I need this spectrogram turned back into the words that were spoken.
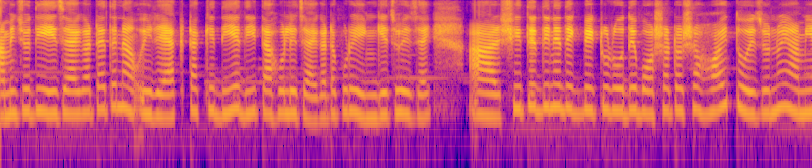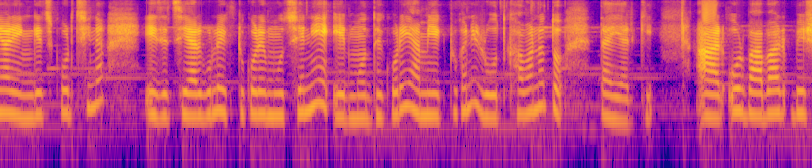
আমি যদি এই জায়গাটাতে না ওই র্যাকটাকে দিয়ে দিই, তাহলে জায়গাটা পুরো এঙ্গেজ হয়ে যায়। আর শীতের দিনে দেখবে একটু রোদে বসা টসা হয়, তো ওই জন্যই আমি আর এঙ্গেজ করছি না। এই যে চেয়ারগুলো একটু করে মুছে নিয়ে এর মধ্যে করেই আমি একটুখানি রোদ খাওয়ানো তো, তাই আর কি। আর ওর বাবার বেশ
